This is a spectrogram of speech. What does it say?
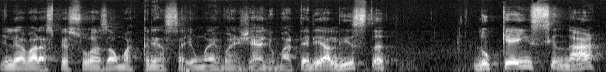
e levar as pessoas a uma crença e um evangelho materialista do que ensinar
